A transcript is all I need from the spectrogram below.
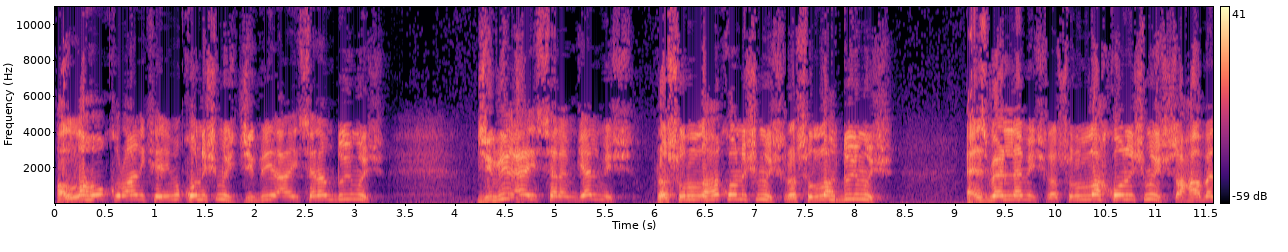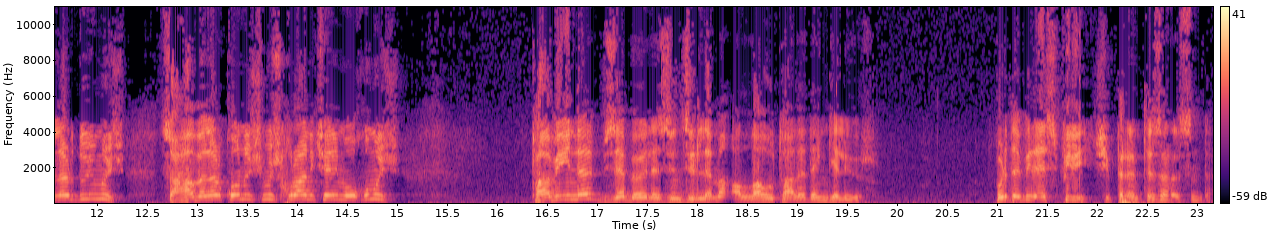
Allah o Kur'an-ı Kerim'i konuşmuş. Cibril aleyhisselam duymuş. Cibril aleyhisselam gelmiş. Resulullah'a konuşmuş. Resulullah duymuş. Ezberlemiş. Resulullah konuşmuş. Sahabeler duymuş. Sahabeler konuşmuş. Kur'an-ı Kerim'i okumuş. Tabiinler bize böyle zincirleme Allahu Teala'dan geliyor. Burada bir espri, şi parantez arasında.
